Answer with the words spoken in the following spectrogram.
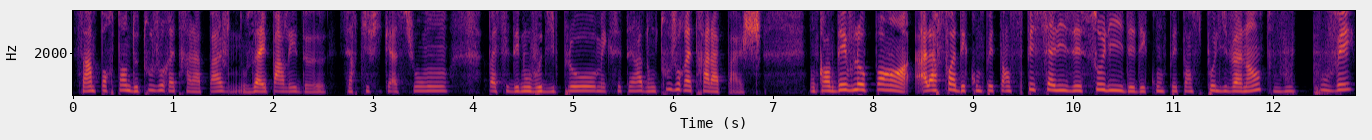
c'est important de toujours être à la page. Vous avez parlé de certification, passer des nouveaux diplômes, etc. Donc toujours être à la page. Donc en développant à la fois des compétences spécialisées solides et des compétences polyvalentes, vous pouvez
